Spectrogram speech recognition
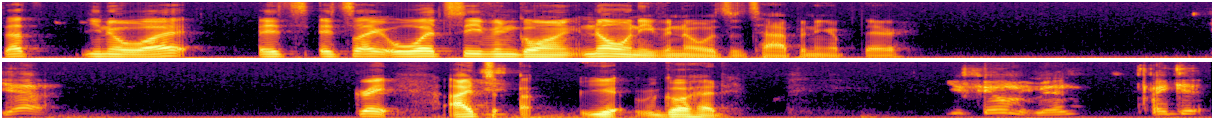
that you know what? It's it's like what's even going? No one even knows what's happening up there. Yeah. Great. I t- uh, yeah. Go ahead. You feel me, man. I get.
